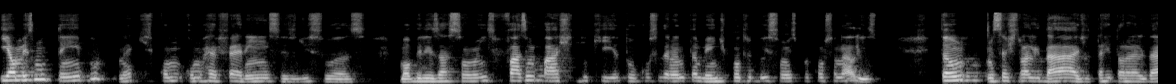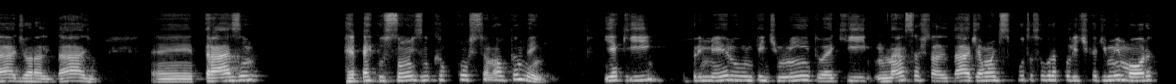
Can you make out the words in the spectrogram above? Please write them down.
e, ao mesmo tempo, né, que como, como referências de suas mobilizações, fazem parte do que eu estou considerando também de contribuições para o constitucionalismo. Então, ancestralidade, territorialidade, oralidade, é, trazem repercussões no campo constitucional também. E aqui, o primeiro entendimento é que, na ancestralidade, é uma disputa sobre a política de memória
